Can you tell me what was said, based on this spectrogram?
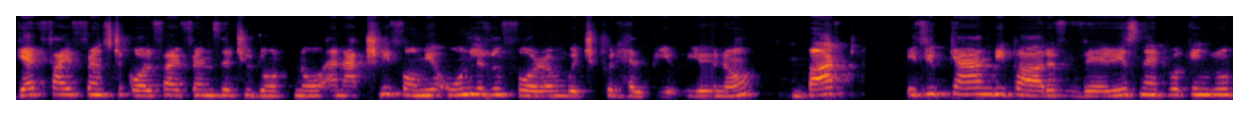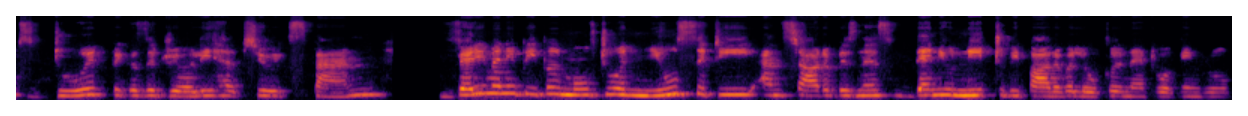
Get five friends to call five friends that you don't know and actually form your own little forum which could help you, you know? But if you can be part of various networking groups, do it because it really helps you expand. Very many people move to a new city and start a business, then you need to be part of a local networking group.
